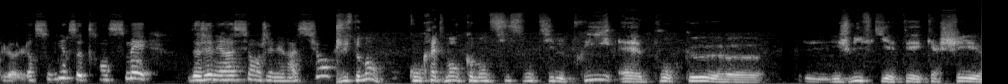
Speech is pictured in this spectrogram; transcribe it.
Leur souvenir se transmet de génération en génération. Justement, concrètement, comment s'y sont-ils pris euh, pour que les Juifs qui étaient cachés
